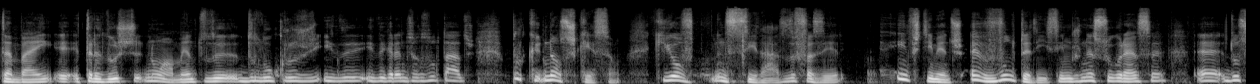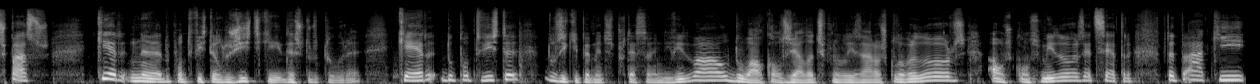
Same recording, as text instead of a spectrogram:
também traduz-se num aumento de, de lucros e de, e de grandes resultados. Porque não se esqueçam que houve necessidade de fazer investimentos avultadíssimos na segurança uh, dos espaços quer na, do ponto de vista logístico e da estrutura, quer do ponto de vista dos equipamentos de proteção individual, do álcool gel a disponibilizar aos colaboradores, aos consumidores, etc. Portanto, há aqui,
